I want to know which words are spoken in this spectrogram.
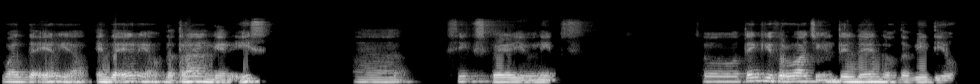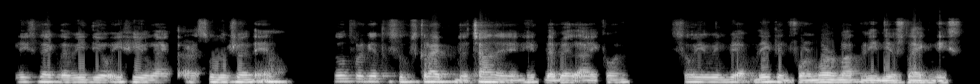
while the area in the area of the triangle is uh, 6 square units. So thank you for watching until the end of the video. Please like the video if you liked our solution and don't forget to subscribe to the channel and hit the bell icon so you will be updated for more math videos like this.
